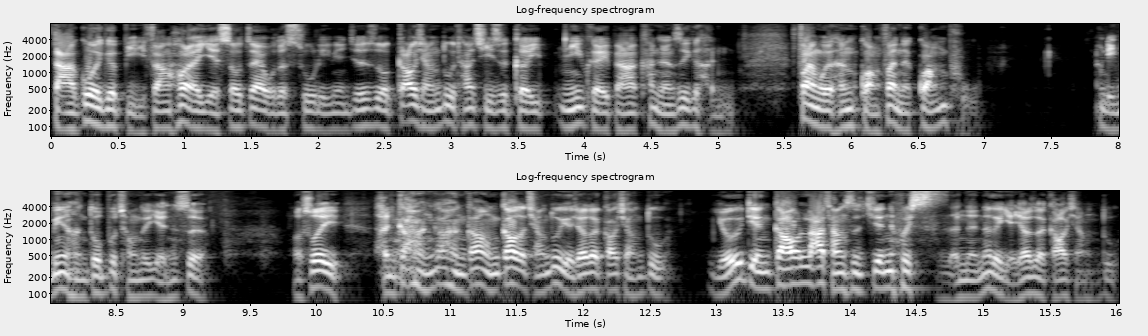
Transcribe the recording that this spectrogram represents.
打过一个比方，后来也收在我的书里面，就是说高强度它其实可以，你可以把它看成是一个很范围很广泛的光谱，里面有很多不同的颜色，所以很高很高很高很高的强度也叫做高强度，有一点高拉长时间会死人的那个也叫做高强度。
